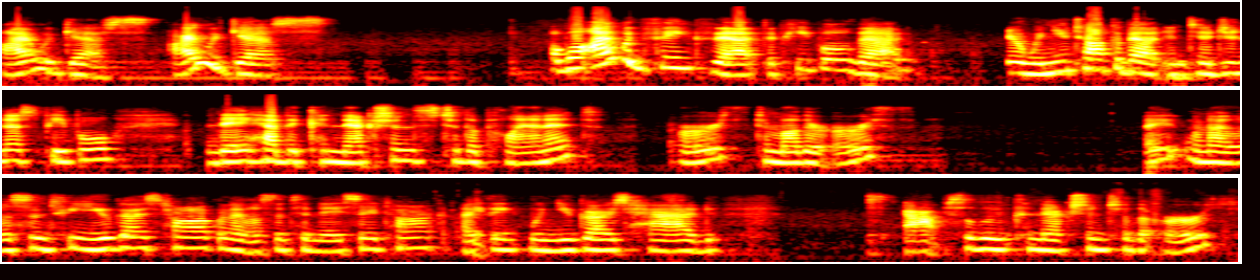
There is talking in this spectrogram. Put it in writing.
i would guess i would guess well, I would think that the people that, you know, when you talk about indigenous people, they have the connections to the planet, Earth, to Mother Earth. Right? When I listen to you guys talk, when I listen to Naysay talk, I think when you guys had this absolute connection to the Earth,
